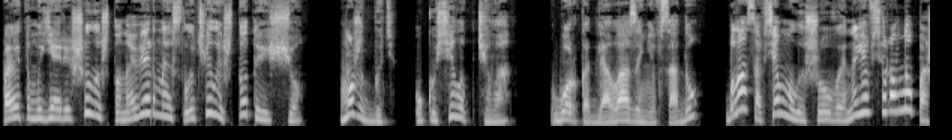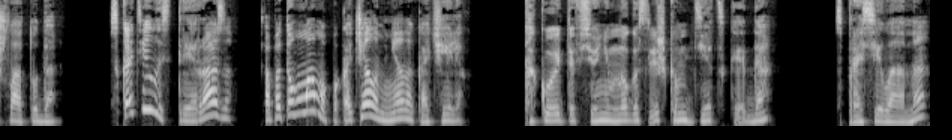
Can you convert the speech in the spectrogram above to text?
поэтому я решила, что, наверное, случилось что-то еще. Может быть, укусила пчела. Горка для лазания в саду была совсем малышовая, но я все равно пошла туда. Скатилась три раза, а потом мама покачала меня на качелях. «Какое-то все немного слишком детское, да?» — спросила она,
